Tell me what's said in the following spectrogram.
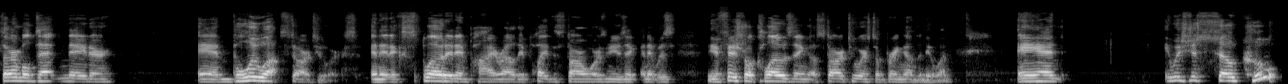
thermal detonator and blew up Star Tours, and it exploded in pyro. They played the Star Wars music, and it was the official closing of Star Tours to bring on the new one, and it was just so cool.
